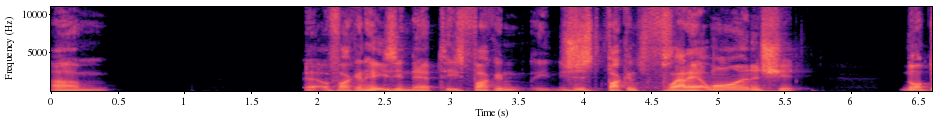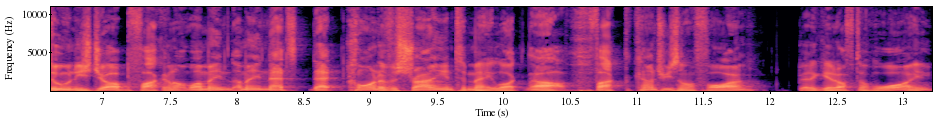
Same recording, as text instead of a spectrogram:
Um, uh, fucking he's inept. He's fucking he's just fucking flat out lying and shit. Not doing his job, fucking. I mean, I mean that's that kind of Australian to me. Like, oh fuck, the country's on fire. Better get off to Hawaii.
